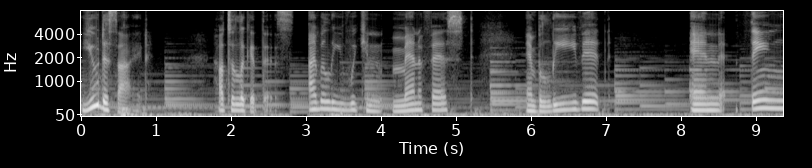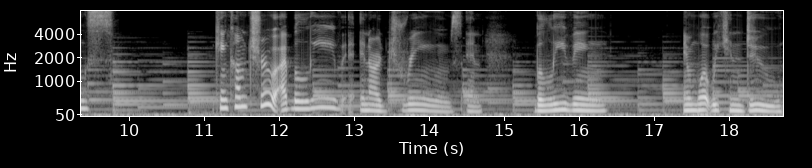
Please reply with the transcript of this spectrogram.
you decide how to look at this. I believe we can manifest and believe it, and things can come true. I believe in our dreams and believing in what we can do.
